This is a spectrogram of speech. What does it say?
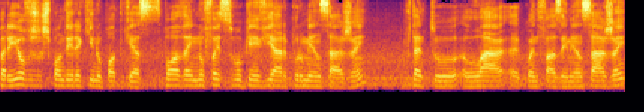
para eu vos responder aqui no podcast. Podem no Facebook enviar por mensagem. Portanto, lá eh, quando fazem mensagem,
